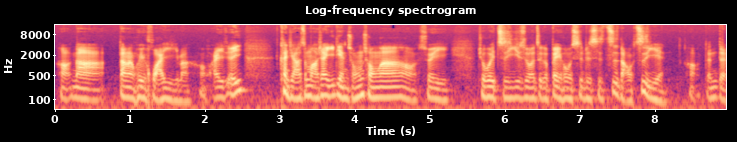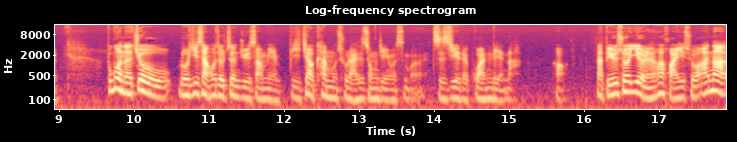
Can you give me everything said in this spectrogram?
好，那当然会怀疑嘛，怀疑诶，看起来怎么好像疑点重重啊？哦，所以就会质疑说这个背后是不是自导自演？好，等等。不过呢，就逻辑上或者证据上面比较看不出来这中间有什么直接的关联呐。那比如说，也有人会怀疑说啊，那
